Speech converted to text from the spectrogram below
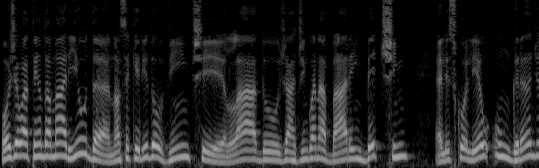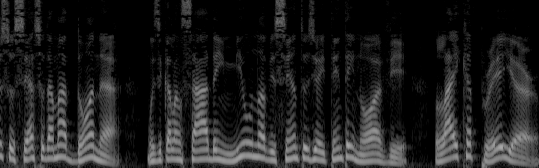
Hoje eu atendo a Marilda, nossa querida ouvinte, lá do Jardim Guanabara, em Betim. Ela escolheu um grande sucesso da Madonna, música lançada em 1989, Like a Prayer.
